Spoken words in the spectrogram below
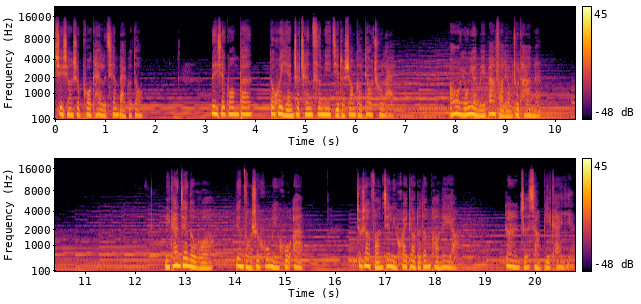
却像是破开了千百个洞。那些光斑都会沿着参差密集的伤口掉出来，而我永远没办法留住它们。你看见的我，便总是忽明忽暗，就像房间里坏掉的灯泡那样，让人只想避开眼。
